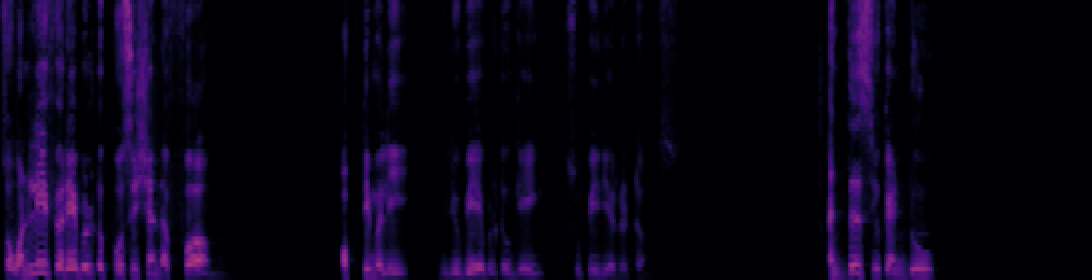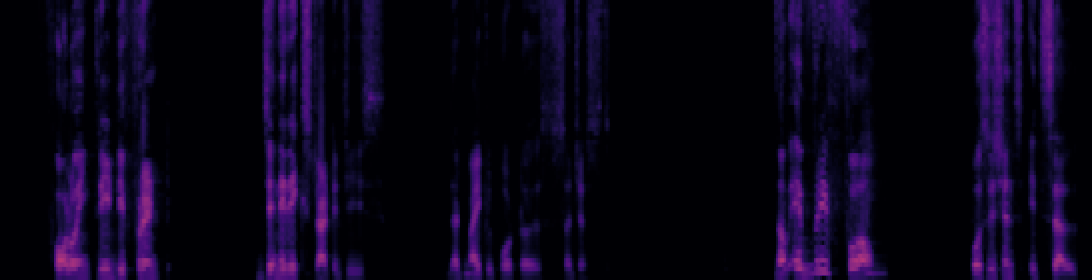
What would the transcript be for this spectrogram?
So, only if you are able to position a firm optimally will you be able to gain superior returns. And this you can do following three different generic strategies that Michael Porter suggests. Now, every firm positions itself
